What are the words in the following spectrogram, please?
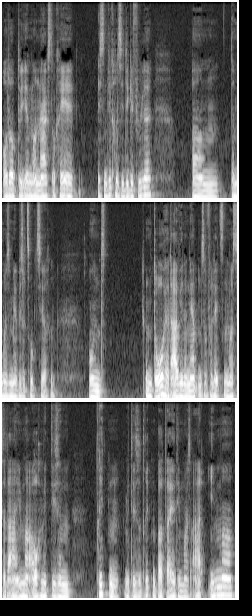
oder ob du irgendwann merkst, okay, es entwickeln sich die Gefühle, ähm, dann muss ich mir ein bisschen zurückziehen. Und um da halt auch wieder niemanden zu verletzen, muss halt auch immer auch mit diesem dritten, mit dieser dritten Partei, die muss auch immer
